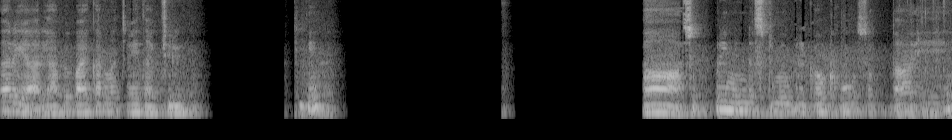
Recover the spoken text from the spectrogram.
अरे यार, यहाँ पे बाय करना चाहिए था एक्चुअली ठीक है? हाँ सुप्रीम इंडस्ट्री में ब्रेकआउट हो सकता है।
